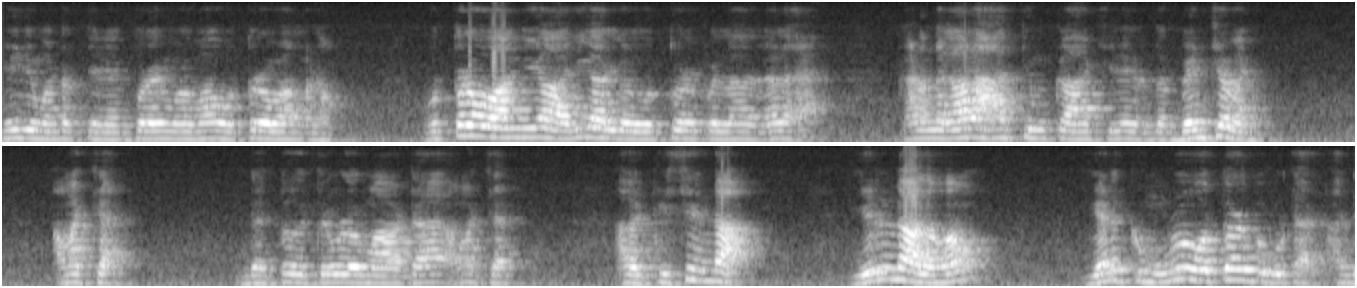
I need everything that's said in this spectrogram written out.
நீதிமன்றத்தின் துறை மூலமாக உத்தரவு வாங்கணும். உத்தரவு வாங்கியும் அதிகாரிகள் ஒத்துழைப்பு இல்லாதனால கடந்த கால அதிமுக ஆட்சியில் இருந்த பெஞ்சமின் அமைச்சர் இந்த திருவள்ளூர் மாவட்ட அமைச்சர் அவர் கிறிஸ்டின் தான் இருந்தாலும் எனக்கு முழு ஒத்துழைப்பு கொடுத்தார். அந்த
